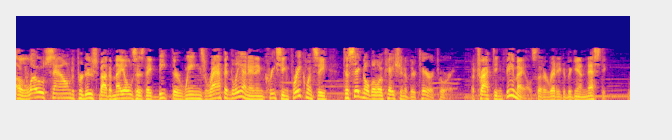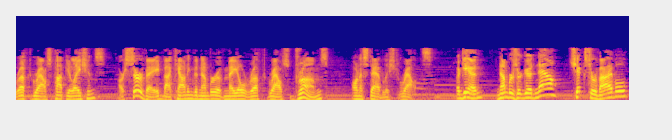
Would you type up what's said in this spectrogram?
a low sound produced by the males as they beat their wings rapidly and in increasing frequency to signal the location of their territory, attracting females that are ready to begin nesting. Ruffed grouse populations are surveyed by counting the number of male ruffed grouse drums on established routes. Again, numbers are good now. Chick survival,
